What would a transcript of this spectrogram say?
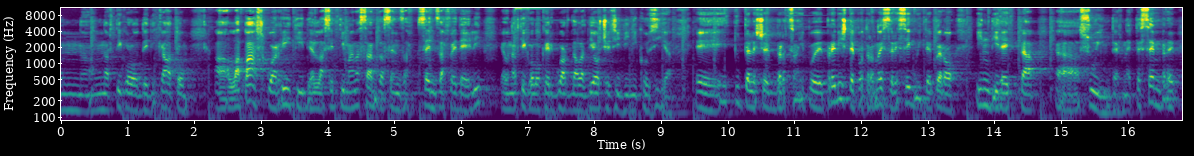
un, un, articolo dedicato alla Pasqua, riti della settimana santa senza, senza, fedeli, è un articolo che riguarda la diocesi di Nicosia e tutte le celebrazioni previste potranno essere seguite però in diretta uh, su internet. E sempre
